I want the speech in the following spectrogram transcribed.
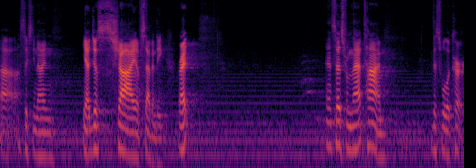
uh, 69, yeah, just shy of 70, right? And it says from that time, this will occur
